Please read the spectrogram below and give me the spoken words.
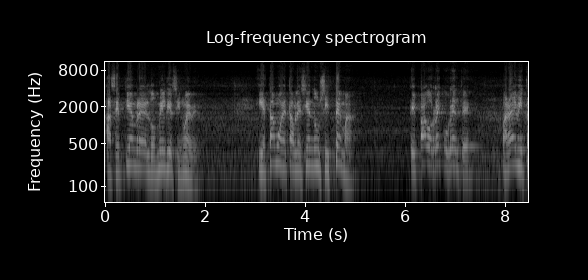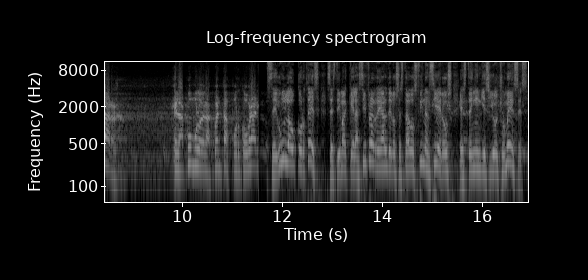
a septiembre del 2019 y estamos estableciendo un sistema de pago recurrente para evitar el acúmulo de las cuentas por cobrar. Según Lau Cortés, se estima que la cifra real de los estados financieros estén en 18 meses.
